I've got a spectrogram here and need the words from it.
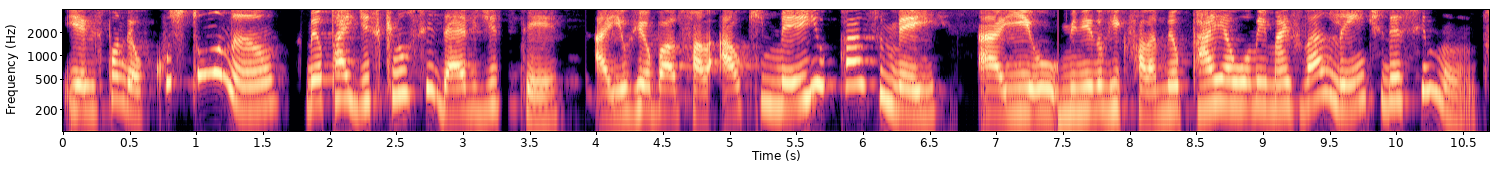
E ele respondeu, costumo não. Meu pai disse que não se deve de ter. Aí o Riobaldo fala, ao que meio pasmei. Aí o menino rico fala, meu pai é o homem mais valente desse mundo.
